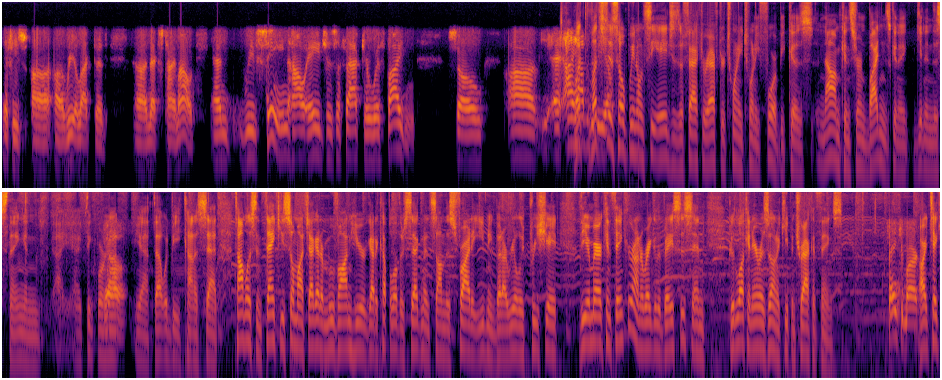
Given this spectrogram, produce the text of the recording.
if he's uh, uh, reelected uh, next time out. And we've seen how age is a factor with Biden. So uh, I Let, let's be a- just hope we don't see age as a factor after 2024 because now I'm concerned Biden's going to get in this thing, and I, I think we're not. Yeah, that would be kind of sad. Tom, listen, thank you so much. I got to move on here. Got a couple other segments on this Friday evening, but I really appreciate the American Thinker on a regular basis, and good luck in Arizona keeping track of things. Thank you, Mark. All right, take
